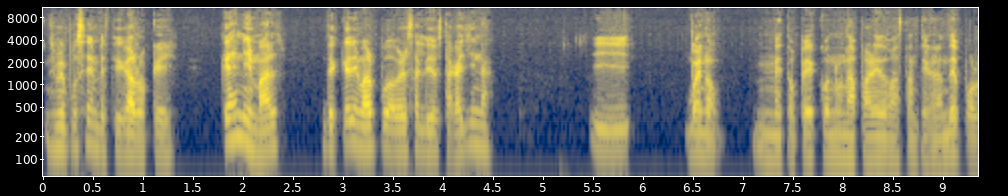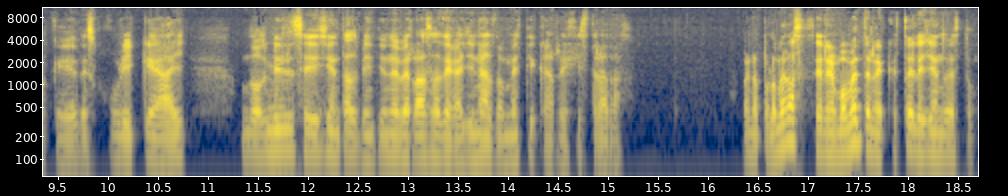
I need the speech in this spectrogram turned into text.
Y me puse a investigar, ok, ¿qué animal, de qué animal pudo haber salido esta gallina? Y bueno, me topé con una pared bastante grande porque descubrí que hay 2.629 razas de gallinas domésticas registradas. Bueno, por lo menos en el momento en el que estoy leyendo esto.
